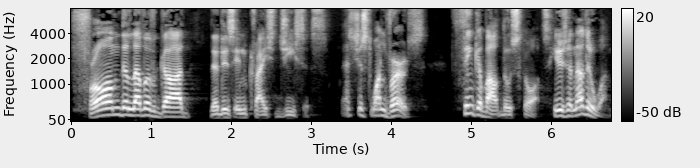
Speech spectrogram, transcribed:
from the love of God that is in Christ Jesus. That's just one verse. Think about those thoughts. Here's another one.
